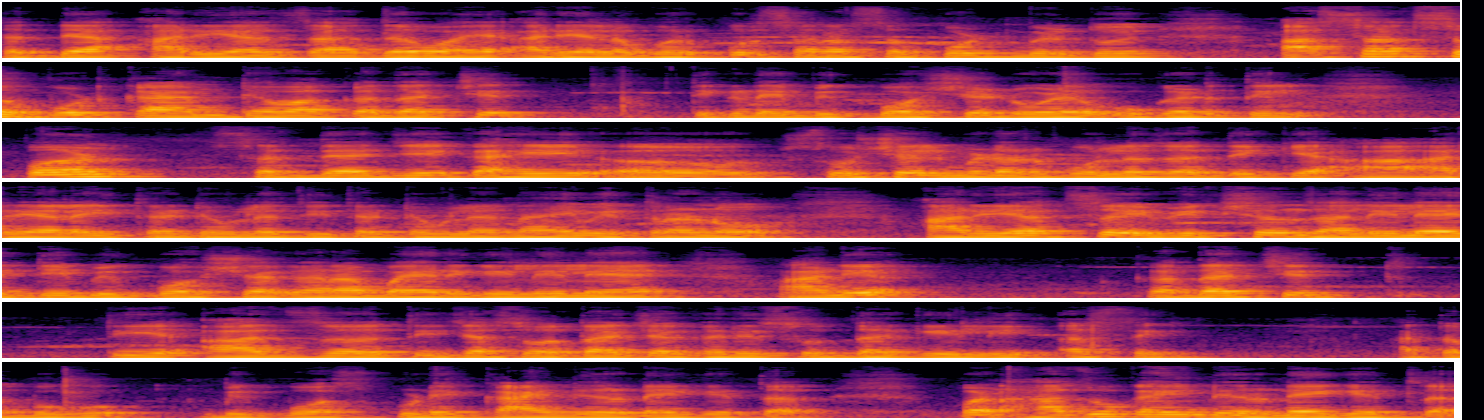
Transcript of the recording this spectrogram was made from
सध्या आर्या जाधव आहे. आर्याला भरपूर सारा सपोर्ट मिळतोय. असाच सपोर्ट कायम ठेवा. कदाचित तिकडे बिग बॉसचे डोळे उघडतील. पण सध्या जे काही सोशल मीडियावर बोललं जाते की आर्याला इथं ठेवलं तिथं ठेवलं नाही मित्रांनो. आर्याचं इव्हेक्शन झालेलं आहे. ती बिग बॉसच्या घराबाहेर गेलेली आहे. आणि कदाचित ती आज तिच्या स्वतःच्या घरीसुद्धा गेली असेल. आता बघू बिग बॉस पुढे काय निर्णय घेतात. पण हा जो काही निर्णय घेतला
